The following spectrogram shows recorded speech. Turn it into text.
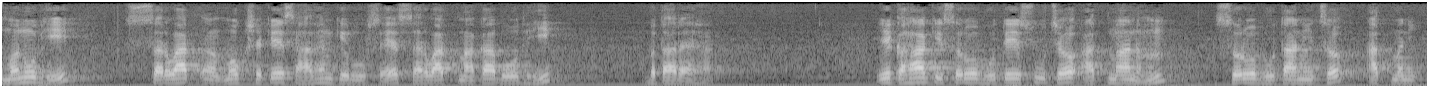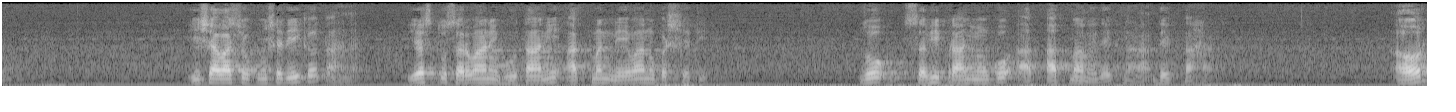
मनु भी सर्वात, मोक्ष के साधन के रूप से सर्वात्मा का बोध ही बता रहे हैं। ये कहा कि सर्वभूतेषु च आत्मान, सर्वभूतानी च आत्मनि। ईशावास्योपनिषद यही कहता है। ना यस्तु सर्वाणी भूतानी आत्मन्यवानुपश्यति। जो सभी प्राणियों को आत्मा में देखना, देखता है। और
